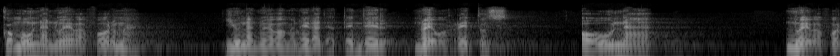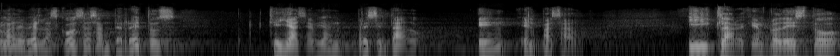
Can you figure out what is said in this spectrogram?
como una nueva forma y una nueva manera de atender nuevos retos o una nueva forma de ver las cosas ante retos que ya se habían presentado en el pasado. Y claro ejemplo de esto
